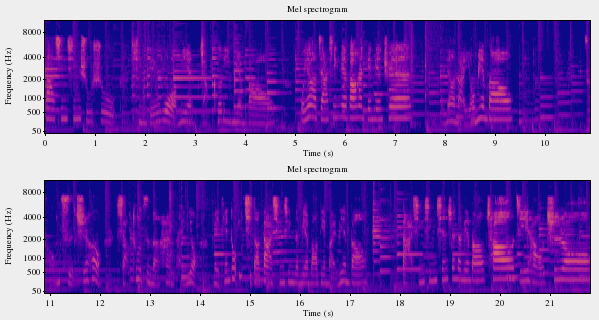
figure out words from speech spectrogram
大猩猩叔叔，请给我面巧克力面包。”我要夹心面包和甜甜圈，我要奶油面包。从此之后，小兔子们和朋友每天都一起到大猩猩的面包店买面包。大猩猩先生的面包超级好吃哦！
